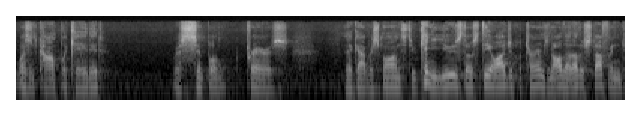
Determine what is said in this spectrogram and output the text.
wasn't complicated with simple prayers that God responds to. Can you use those theological terms and all that other stuff and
